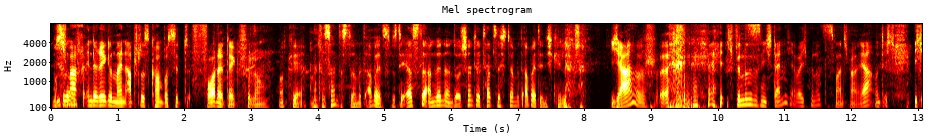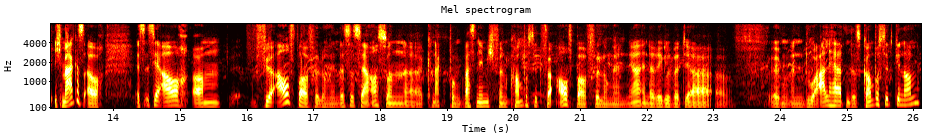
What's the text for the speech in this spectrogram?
Musst ich mache in der Regel meinen Abschlusskomposit vor der Deckfüllung. Okay, interessant, dass du damit arbeitest. Du bist der erste Anwender in Deutschland, der tatsächlich damit arbeitet nicht kennenlerne. Ja, ich benutze es nicht ständig, aber ich benutze es manchmal, ja. Und ich, ich, ich mag es auch. Es ist ja auch ähm, für Aufbaufüllungen, das ist ja auch so ein äh, Knackpunkt. Was nehme ich für ein Composite für Aufbaufüllungen? Ja, in der Regel wird ja äh, irgendein dualhärtendes Composite genommen.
